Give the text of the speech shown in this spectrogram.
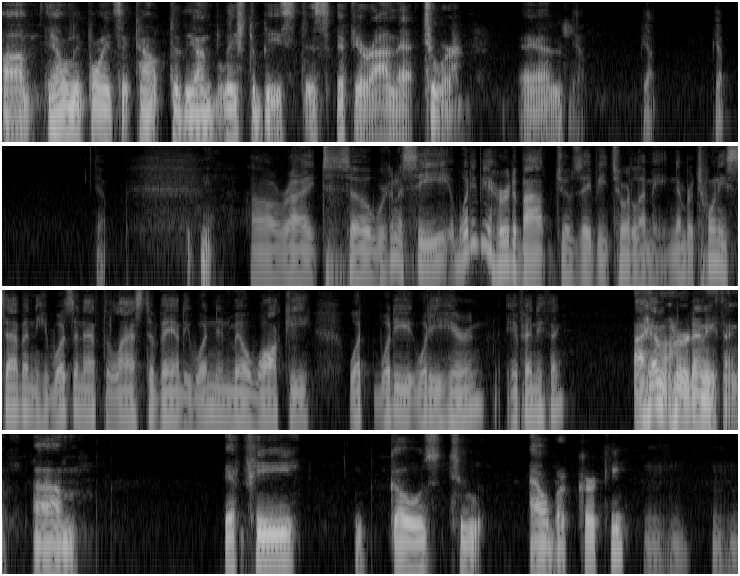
um, the only points that count to the unleash the beast is if you're on that tour. And yep yep yep yep. All right so we're going to see what have you heard about jose vitor Leme number 27 he wasn't at the last event he wasn't in milwaukee. What what are you what are you hearing if anything? I haven't heard anything. Um, if he goes to Albuquerque, mm-hmm, mm-hmm.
